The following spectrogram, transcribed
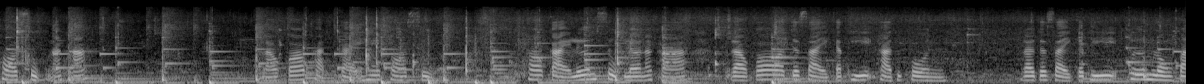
พอสุกนะคะ เราก็ผัดไก่ให้พอสุก พอไก่เริ่มสุกแล้วนะคะ เราก็จะใส่กะทิค่ะทุกคน เราจะใส่กะทิเพิ่มลงไป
